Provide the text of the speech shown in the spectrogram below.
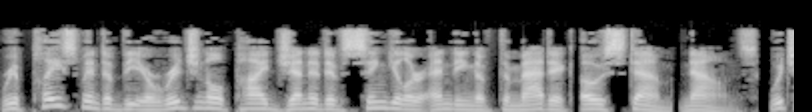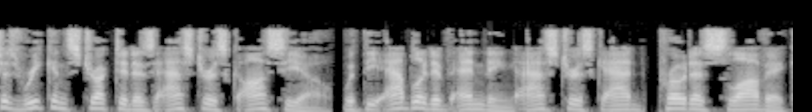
Replacement of the original pi genitive singular ending of thematic o stem nouns, which is reconstructed as *osio, with the ablative ending *ad Proto-Slavic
